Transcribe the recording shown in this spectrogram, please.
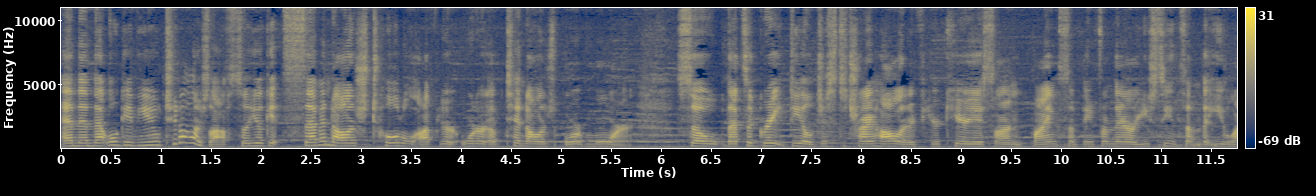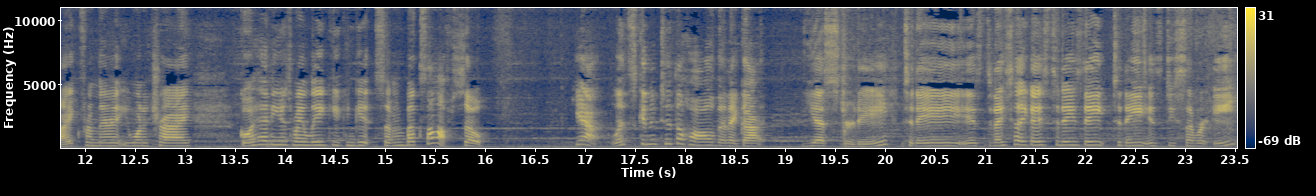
and then that will give you $2 off. So you'll get $7 total off your order of $10 or more. So that's a great deal just to try Hollar if you're curious on buying something from there or you've seen something that you like from there that you want to try. Go ahead and use my link. You can get 7 bucks off. So yeah, let's get into the haul that I got yesterday. Today is, did I tell you guys today's date? Today is December 8,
